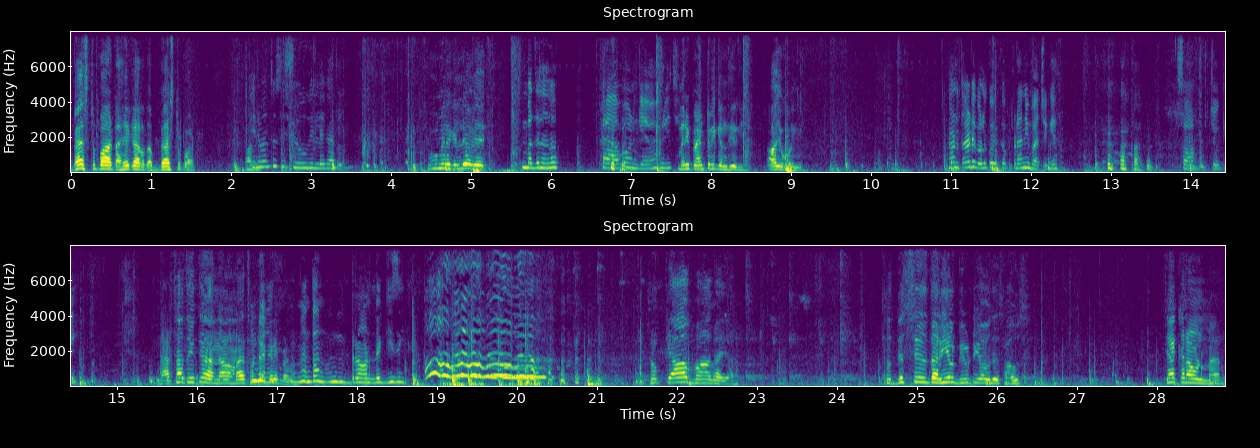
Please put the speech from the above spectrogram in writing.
ਬੈਸਟ ਪਾਰਟ ਆ ਇਹ ਘਰ ਦਾ ਬੈਸਟ ਪਾਰਟ ਇਹਨੂੰ ਤੁਸੀਂ ਸ਼ੂ ਗਿੱਲੇ ਕਰ ਲਓ। ਸ਼ੂ ਮੇਰੇ ਗਿੱਲੇ ਹੋ ਗਏ। ਬਦਲ ਲਓ। ਖਰਾਬ ਹੋਣ ਗਿਆ ਮੈਂ ਫ੍ਰਿਜ ਮੇਰੀ ਪੈਂਟ ਵੀ ਗੰਦੀ ਹੋ ਗਈ। ਆ ਜਾਓ ਕੋਈ ਨਹੀਂ ਹੁਣ ਤੁਹਾਡੇ ਕੋਲ ਕੋਈ ਕੱਪੜਾ ਨਹੀਂ ਬਚ ਗਿਆ। ਸਾਫ਼ ਚੁੱਕੇ ਡਾਕਟਰ ਸਾਹਿਬ ਤੁਸੀਂ ਧਿਆਨ ਨਾਲ ਆਉਣਾ ਤੁਹਾਡੇ ਕਿ ਨਹੀਂ ਪੈਣਾ ਮੈਂ ਤੁਹਾਨੂੰ ਡਰਾਉਣ ਲੱਗੀ ਸੀ। ਸੋ ਕੀ ਬਾਤ ਹੈ ਯਾਰ। So this is the real beauty of this house check around man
